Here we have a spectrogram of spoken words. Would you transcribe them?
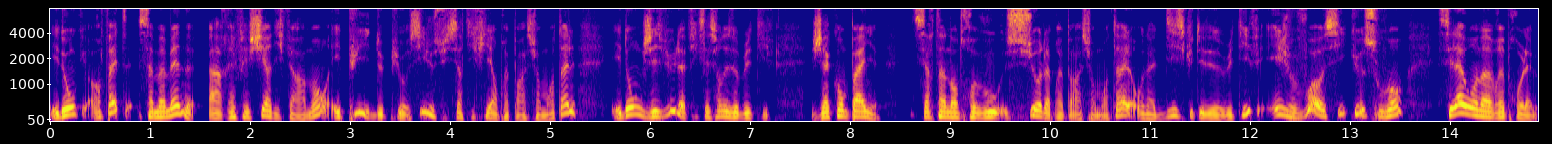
et donc en fait ça m'amène à réfléchir différemment et puis depuis aussi je suis certifié en préparation mentale et donc j'ai vu la fixation des objectifs. J'accompagne certains d'entre vous sur la préparation mentale, on a discuté des objectifs et je vois aussi que souvent c'est là où on a un vrai problème.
